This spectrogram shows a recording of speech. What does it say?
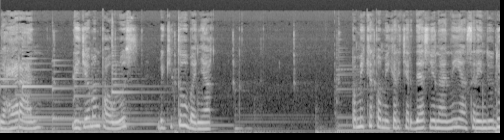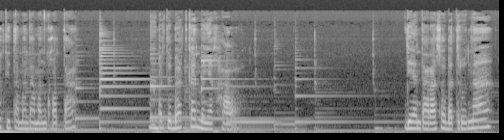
Gak heran, di zaman Paulus begitu banyak pemikir-pemikir cerdas Yunani yang sering duduk di taman-taman kota, memperdebatkan banyak hal. Di antara sobat Runa,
